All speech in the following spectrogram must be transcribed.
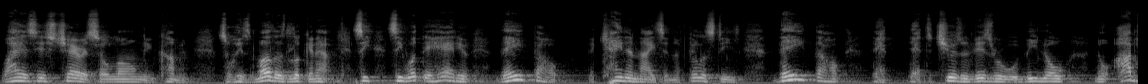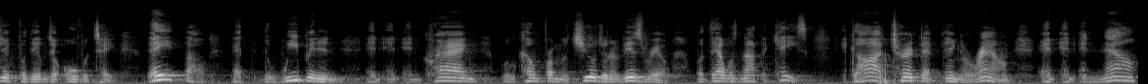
why is his chariot so long in coming? So his mother's looking out. See, see what they had here. They thought the Canaanites and the Philistines, they thought that, that the children of Israel would be no, no object for them to overtake. They thought that the weeping and, and, and, and crying would come from the children of Israel, but that was not the case. God turned that thing around, and, and, and now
